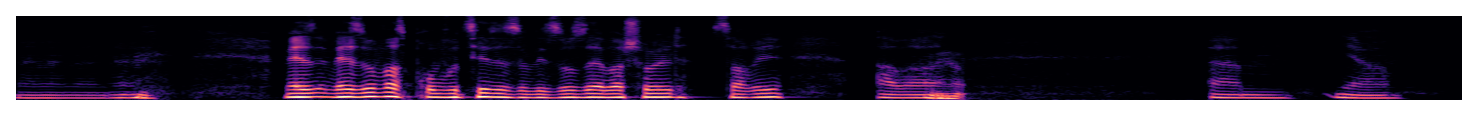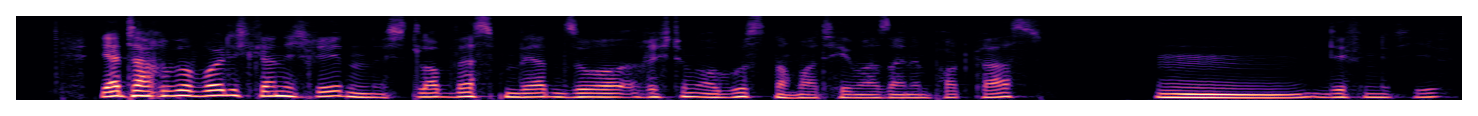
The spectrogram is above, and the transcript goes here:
nein, nein, nein. nein. Wer, wer sowas provoziert, ist sowieso selber schuld. Sorry. Aber Ja. ähm, ja. Ja, darüber wollte ich gar nicht reden. Ich glaube, Wespen werden so Richtung August nochmal Thema sein im Podcast. Hm. Definitiv.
